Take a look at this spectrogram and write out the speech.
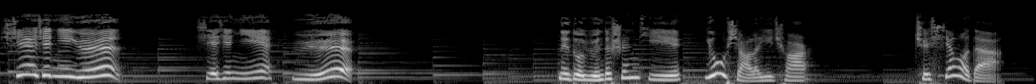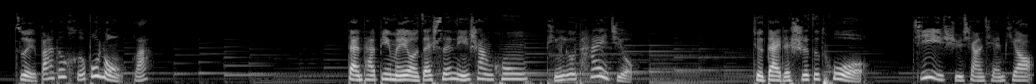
谢谢你，云！谢谢你，雨！”那朵云的身体又小了一圈儿，却笑得嘴巴都合不拢了。但他并没有在森林上空停留太久，就带着狮子兔继续向前飘。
